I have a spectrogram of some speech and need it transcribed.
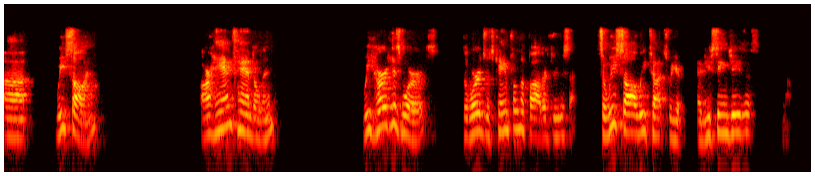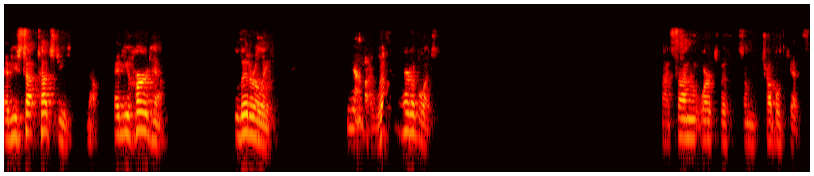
uh, we saw him, our hands handled him, we heard his words, the words which came from the Father through the Son. So we saw, we touched, we heard. Have you seen Jesus? No. Have you tou- touched Jesus? No. Have you heard him? Literally. No. I will heard a voice. My son works with some troubled kids.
